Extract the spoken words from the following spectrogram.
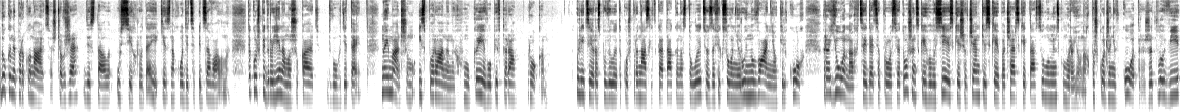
доки не переконаються, що вже дістали усіх людей, які знаходяться під завалами. Також під руїнами шукають двох дітей. Найменшому із поранених у Києву півтора роки. Поліції розповіли також про наслідки атаки на столицю, зафіксовані руйнування у кількох районах. Це йдеться про Святошинський, Голосіївський, Шевченківський, Печерський та Соломінському районах. Пошкоджені вкотре житлові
